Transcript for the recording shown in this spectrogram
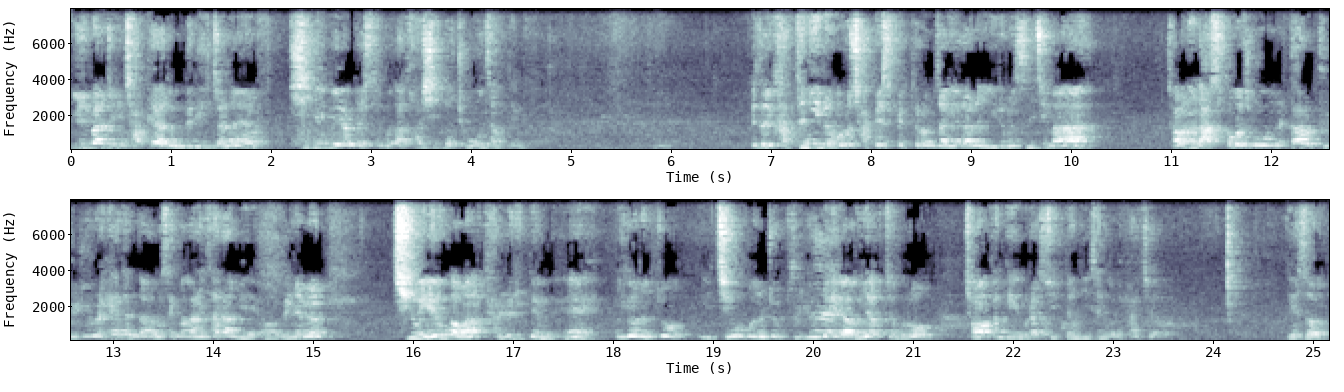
일반적인 자폐 아동들이 있잖아요. 12개월 됐을 때보다 훨씬 더 좋은 상태인 거예요. 그래서 같은 이름으로 자폐 스펙트럼 장애라는 이름을 쓰지만 저는 아스퍼거 증후군을 따로 분류를 해야 된다고 생각하는 사람이에요. 왜냐하면 치료 예후가 워낙 다르기 때문에 이거는 좀이 증후군을 좀 분류를 해야 의학적으로 정확한 개입을 할 수 있다는 생각을 하죠. 그래서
